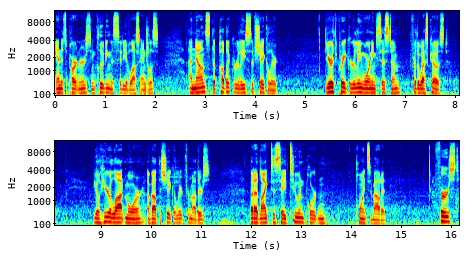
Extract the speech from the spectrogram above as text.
and its partners, including the City of Los Angeles, announced the public release of Shake Alert, the earthquake early warning system for the West Coast. You'll hear a lot more about the Shake Alert from others, but I'd like to say two important points about it. First,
